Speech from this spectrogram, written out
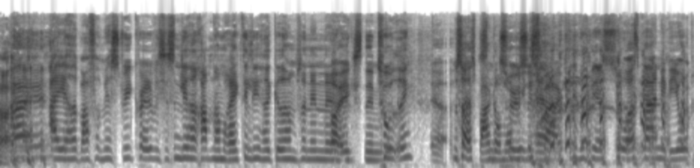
Ej. Ej, jeg havde bare fået mere street credit, hvis jeg sådan lige havde ramt ham rigtigt, lige havde givet ham sådan en... Øh, Og ikke sådan en- Tud, ikke? Ja. Men så har jeg sparket over benet. tøsespark. Det bliver er også bare en idiot.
